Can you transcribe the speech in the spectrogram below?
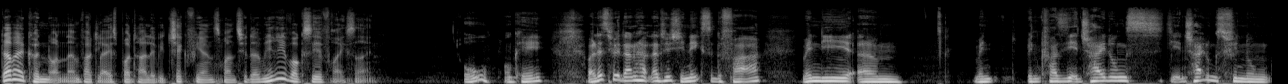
Dabei können Online-Vergleichsportale wie Check24 oder Verivox hilfreich sein. Oh, okay. Weil das wäre dann halt natürlich die nächste Gefahr, wenn die, ähm, wenn, wenn quasi die Entscheidungs, die Entscheidungsfindung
